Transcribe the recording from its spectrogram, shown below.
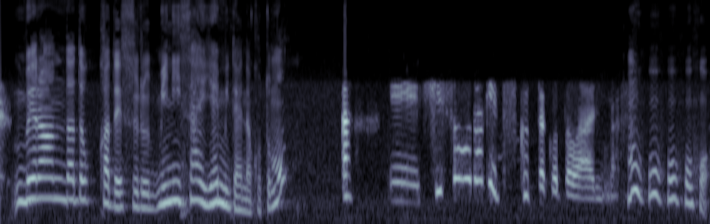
ベランダとかでするミニ菜園みたいなことも？えー、しそだけ作ったことはあります。ほうほうほうほ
